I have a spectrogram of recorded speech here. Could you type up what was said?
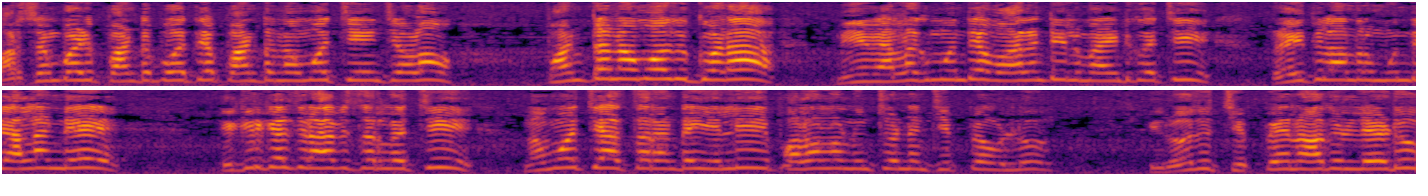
వర్షం పడి పంట పోతే పంట నమోదు చేయించడం. పంట నమోదుకు కూడా మేము వెళ్ళక ముందే వాలంటీర్లు మా ఇంటికి వచ్చి రైతులందరూ ముందు వెళ్ళండి. అగ్రికల్చర్ ఆఫీసర్లు వచ్చి నమోదు చేస్తారంటే వెళ్ళి పొలంలో నుంచోండి అని చెప్పేవాళ్ళు. ఈరోజు చెప్పే నాదుడు లేడు.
